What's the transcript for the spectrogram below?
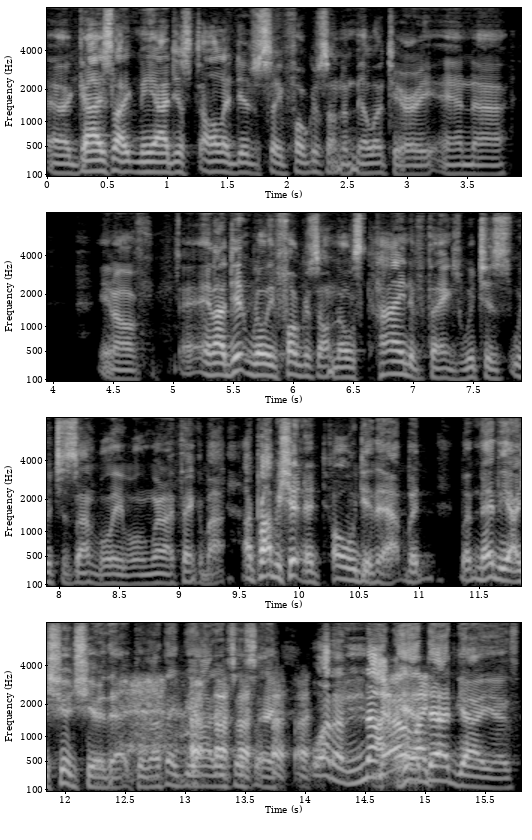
uh, guys like me, I just all I did was say focus on the military, and uh, you know, and I didn't really focus on those kind of things, which is which is unbelievable when I think about. It. I probably shouldn't have told you that, but but maybe I should share that because I think the audience will say, "What a nuthead no, that guy is."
